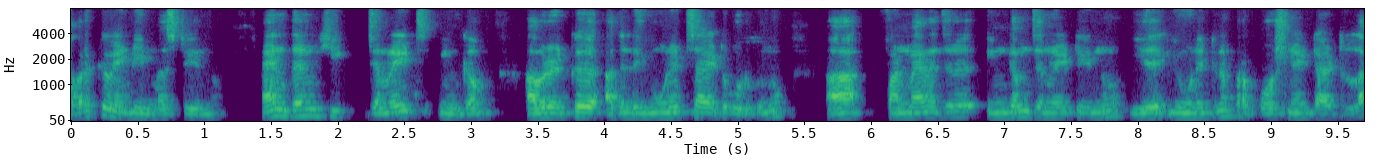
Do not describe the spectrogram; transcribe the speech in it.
അവർക്ക് വേണ്ടി ഇൻവെസ്റ്റ് ചെയ്യുന്നു. And then he generates income അവർക്ക് അതിന്റെ യൂണിറ്റ്സ് ആയിട്ട് കൊടുക്കുന്നു. ആ ഫണ്ട് മാനേജർ ഇൻകം ജനറേറ്റ് ചെയ്യുന്നു. ഈ യൂണിറ്റിന് പ്രൊപ്പോർഷനേറ്റ് ആയിട്ടുള്ള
